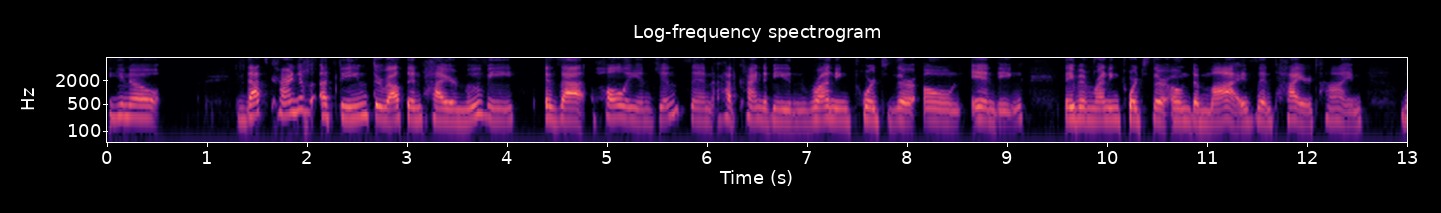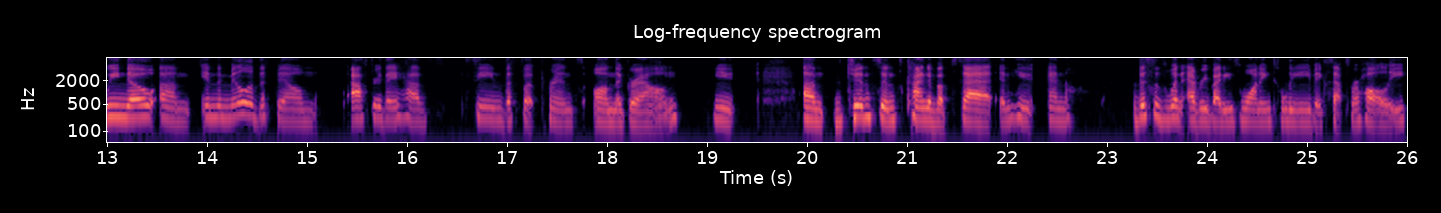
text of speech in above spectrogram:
you know, that's kind of a theme throughout the entire movie is that Holly and Jensen have kind of been running towards their own ending. They've been running towards their own demise the entire time we know um, in the middle of the film after they have seen the footprints on the ground he um, jensen's kind of upset and he and this is when everybody's wanting to leave except for holly.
